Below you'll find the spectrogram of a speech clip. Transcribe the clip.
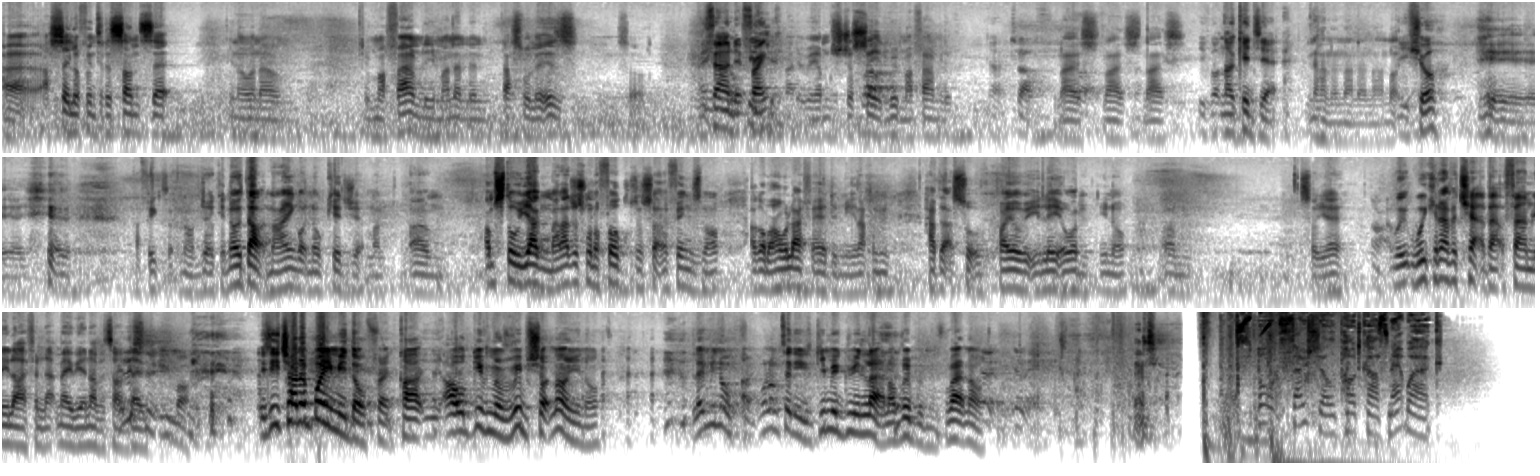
Uh, I sail off into the sunset, you know, and um, with my family, man, and then that's all it is. So. You found it, Frank. By the way, I'm just just saying with my family. No, 12. Nice, nice, nice. You've got no kids yet. No, no, no, no, no, not Are you sure? yeah, yeah, yeah, yeah, yeah. I think so. No, I'm joking. No doubt. No, I ain't got no kids yet, man. Um, I'm still young, man. I just want to focus on certain things now. I got my whole life ahead of me, and I can have that sort of priority later on, you know. Um, so yeah. We, we can have a chat about family life and that maybe another time, Listen, David. Umar. Is he trying to boy me though, Frank? 'Cause I'll give him a rib shot now, you know. Let me know, Frank. What I'm telling you is give me a green light and I'll rib him right now. Sports Social Podcast Network.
